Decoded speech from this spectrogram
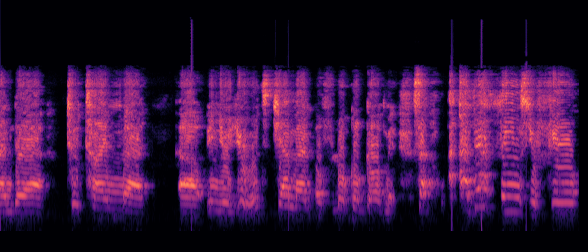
and uh, two time. Uh, uh, in your youth, chairman of local government. So, are there things you feel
